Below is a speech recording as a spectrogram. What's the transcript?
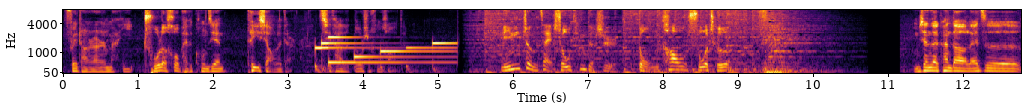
非常让人满意，除了后排的空间忒小了点其他的都是很好的。您正在收听的是董涛说车。我们现在看到来自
